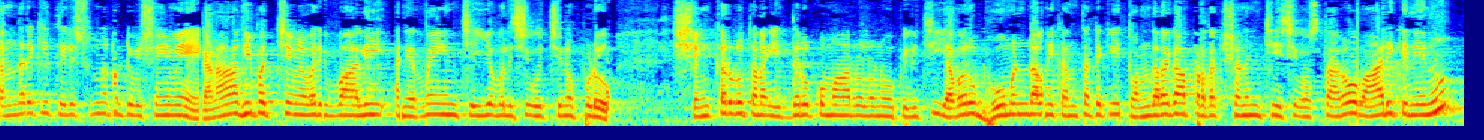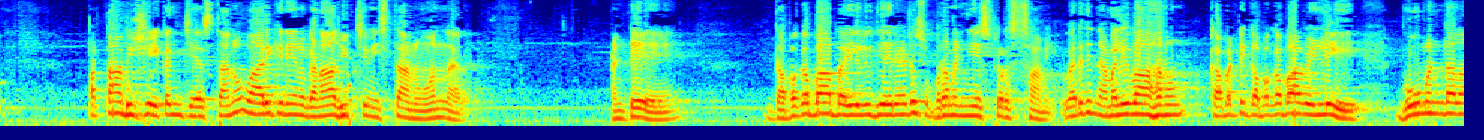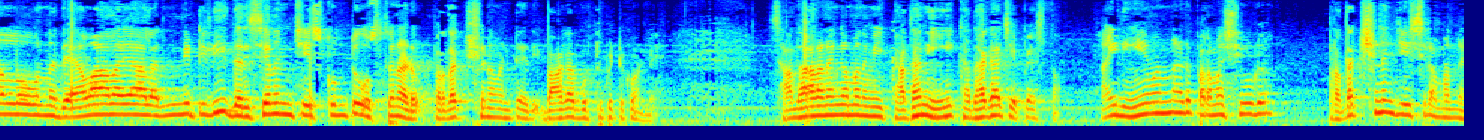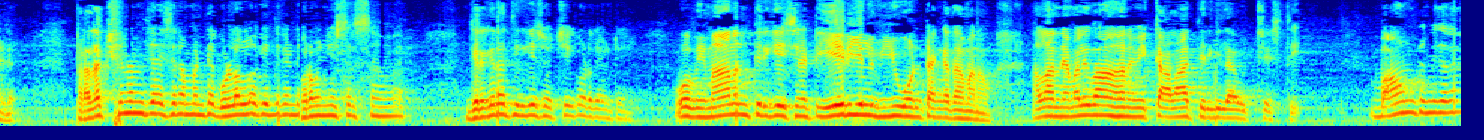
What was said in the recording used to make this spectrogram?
అందరికీ తెలుసున్నటువంటి విషయమే గణాధిపత్యం ఎవరివ్వాలి అని నిర్ణయం చెయ్యవలసి వచ్చినప్పుడు శంకరుడు తన ఇద్దరు కుమారులను పిలిచి ఎవరు భూమండలానికి అంతటికీ తొందరగా ప్రదక్షిణం చేసి వస్తారో వారికి నేను పట్టాభిషేకం చేస్తాను వారికి నేను గణాధిత్యం ఇస్తాను అన్నారు. అంటే గబగబా బయలుదేరాడు సుబ్రహ్మణ్యేశ్వర స్వామి. వారిది నెమలి వాహనం. కాబట్టి గబగబా వెళ్ళి భూమండలంలో ఉన్న దేవాలయాలన్నిటినీ దర్శనం చేసుకుంటూ వస్తున్నాడు. ప్రదక్షిణం అంటే అది. బాగా గుర్తుపెట్టుకోండి. సాధారణంగా మనం ఈ కథని కథగా చెప్పేస్తాం. ఆయన ఏమన్నాడు పరమశివుడు? ప్రదక్షిణం చేసి రమ్మన్నాడు. ప్రదక్షిణం చేసి రమ్మంటే గుళ్ళల్లోకి ఎందుకంటే సుబ్రహ్మణ్యేశ్వర స్వామి వారు. గిరగిరా తిరిగేసి వచ్చేయకూడదు ఏంటి ఓ విమానం తిరిగేసినట్టు ఏరియల్ వ్యూ అంటాం కదా మనం. అలా నెమలి వాహనం ఇక్క అలా తిరిగిలా వచ్చేస్తే. బాగుంటుంది కదా?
